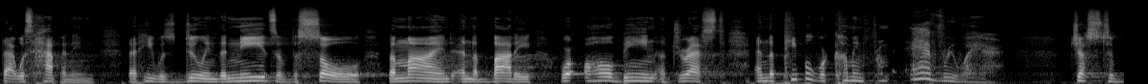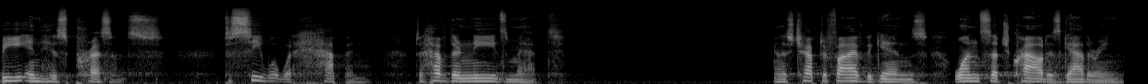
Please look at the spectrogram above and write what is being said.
that was happening, that he was doing. The needs of the soul, the mind, and the body were all being addressed, and the people were coming from everywhere just to be in his presence, to see what would happen, to have their needs met. And as chapter 5 begins, one such crowd is gathering,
